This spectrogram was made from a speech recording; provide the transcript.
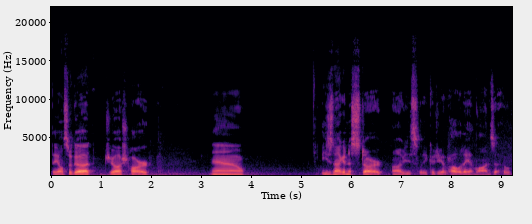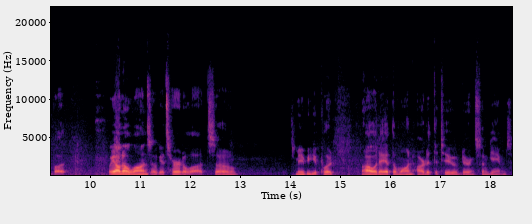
They also got Josh Hart. Now, he's not going to start, obviously, because you have Holiday and Lonzo, but we all know Lonzo gets hurt a lot, so maybe you put Holiday at the one, Hart at the two during some games.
